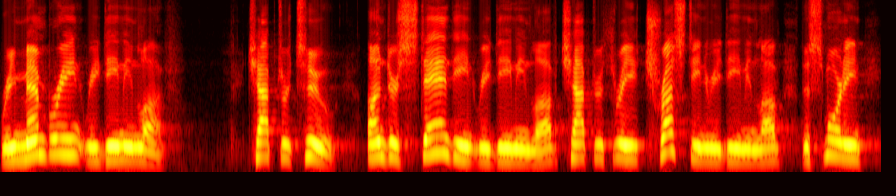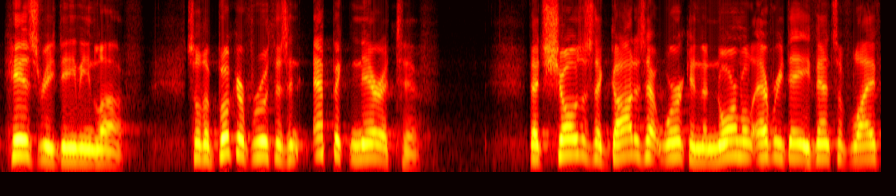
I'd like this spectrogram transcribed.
remembering redeeming love. Chapter 2, understanding redeeming love. Chapter 3, trusting redeeming love. This morning, his redeeming love. So the book of Ruth is an epic narrative that shows us that God is at work in the normal, everyday events of life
